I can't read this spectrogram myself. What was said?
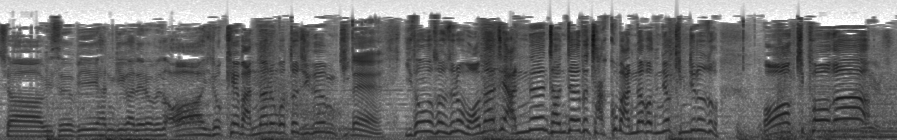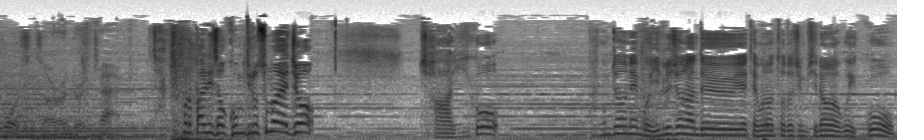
자 위습이 한기가 내려오면서 어 이렇게 만나는 것도 지금 기- 네. 이성덕 선수는 원하지 않는 전장에서 자꾸 만나거든요. 김진호 선수 어 키퍼가 Players' forces are under attack. 자, 키퍼는 빨리 저 공지로 숨어야죠. 자, 이거, 방금 전에 뭐 일루전 한드의 데모넌터도 지금 지나가고 있고,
